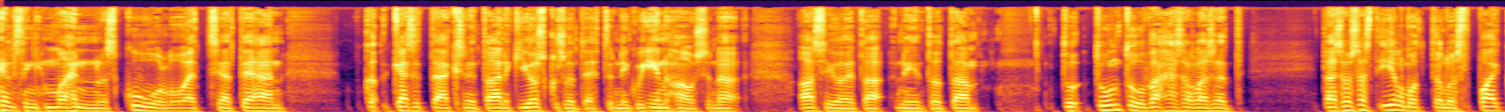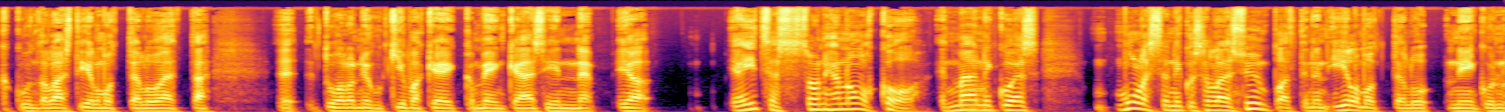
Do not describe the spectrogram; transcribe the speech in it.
Helsingin mainonnassa kuuluu, että siellä tehdään käsittääkseni, tai ainakin joskus on tehty niin kuin in asioita, niin tota, tuntuu vähän sellaiset, tai se on sellaista ilmoittelua, paikkakuntalaista ilmoittelua, että tuolla on joku kiva keikka, menkää sinne. Ja, ja itse asiassa se on ihan ok. Että mä en mm. niin kuin edes, mulle se niin kuin sellainen sympaattinen ilmoittelu niin kuin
